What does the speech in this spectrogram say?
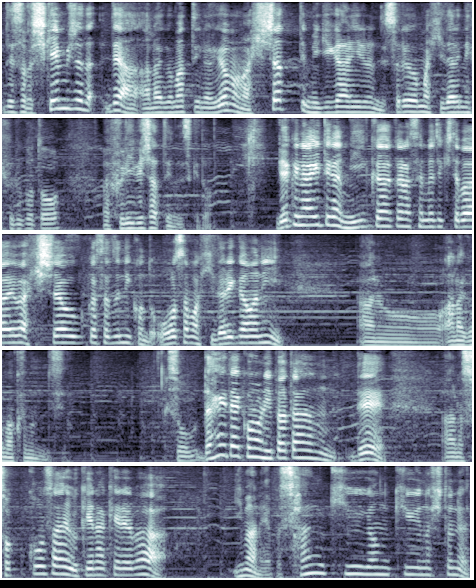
う。でその試験飛車で穴熊っていうのは要はまあ飛車って右側にいるんでそれをまあ左に振ることを、まあ、振り飛車って言うんですけど逆に相手が右側から攻めてきた場合は飛車を動かさずに今度王様左側に、あのー穴熊組むんですよ。そう。大体この2パターンであの速攻さえ受けなければ今ねやっぱ3級4級の人には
